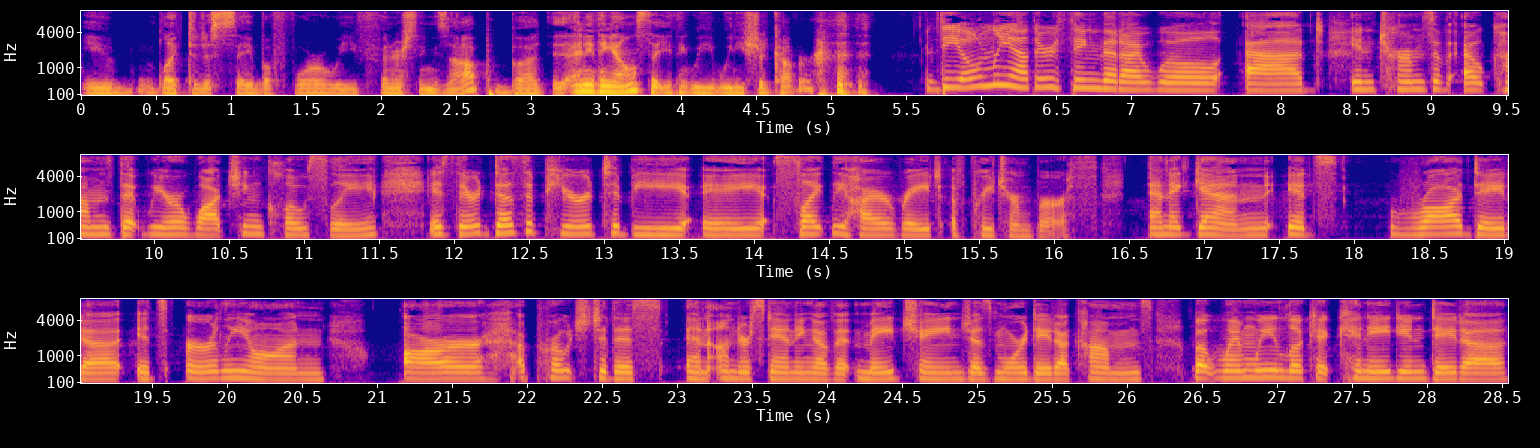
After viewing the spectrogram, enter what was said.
you'd like to just say before we finish things up, but anything else that you think we, we should cover? The only other thing that I will add in terms of outcomes that we are watching closely is there does appear to be a slightly higher rate of preterm birth. And again, it's raw data, it's early on our approach to this and understanding of it may change as more data comes. But when we look at Canadian data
